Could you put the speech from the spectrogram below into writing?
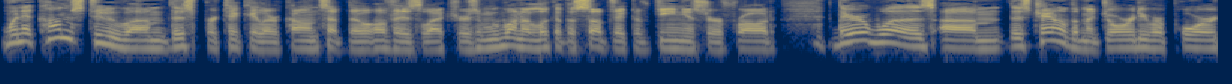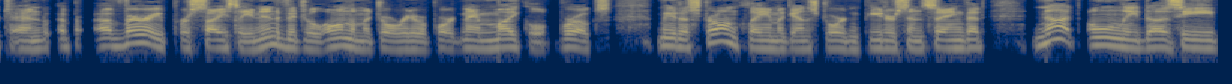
When it comes to um, this particular concept, though, of his lectures, and we want to look at the subject of genius or fraud, there was um, this channel, The Majority Report, and a, a very precisely an individual on The Majority Report named Michael Brooks made a strong claim against Jordan Peterson, saying that not only does he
